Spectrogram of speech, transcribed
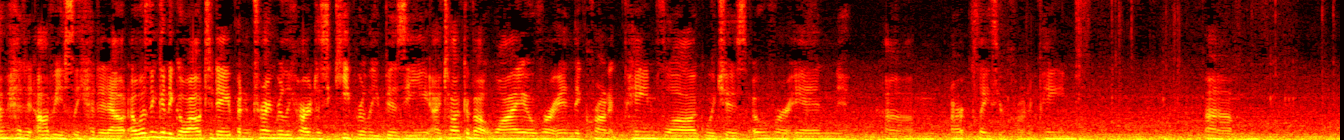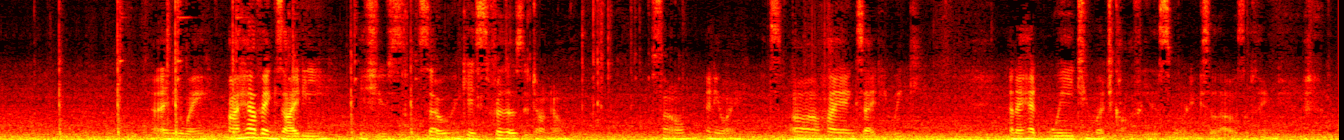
I'm headed, obviously headed out. I wasn't going to go out today, but I'm trying really hard to keep really busy. I talk about why over in the chronic pain vlog, which is over in um, Art Play Through Chronic Pain. Um, anyway, I have anxiety issues. So in case, for those that don't know. So anyway, it's a high anxiety week. And I had way too much coffee this morning, so that was a thing.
